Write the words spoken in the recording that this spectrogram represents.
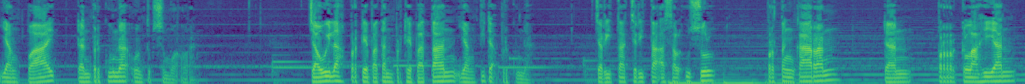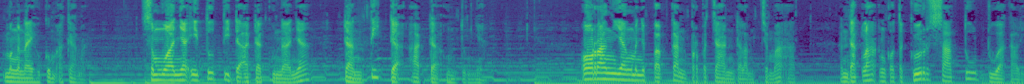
yang baik dan berguna untuk semua orang. Jauhilah perdebatan-perdebatan yang tidak berguna, cerita-cerita asal-usul, pertengkaran, dan perkelahian mengenai hukum agama. Semuanya itu tidak ada gunanya dan tidak ada untungnya. Orang yang menyebabkan perpecahan dalam jemaat, hendaklah engkau tegur satu dua kali.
